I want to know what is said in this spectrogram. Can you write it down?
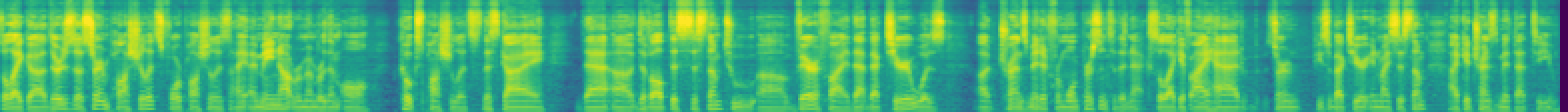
So like uh, there's a certain postulates, four postulates. I, I may not remember them all. Koch's postulates. This guy that uh, developed this system to uh, verify that bacteria was uh, transmitted from one person to the next. So like if I had a certain piece of bacteria in my system, I could transmit that to you.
